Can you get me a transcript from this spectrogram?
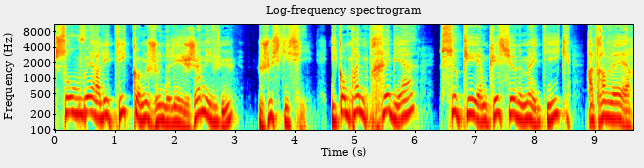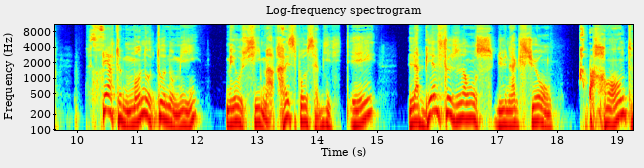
sont ouverts à l'éthique comme je ne l'ai jamais vu jusqu'ici. Ils comprennent très bien ce qu'est un questionnement éthique à travers, certes, mon autonomie, mais aussi ma responsabilité, la bienfaisance d'une action apparente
